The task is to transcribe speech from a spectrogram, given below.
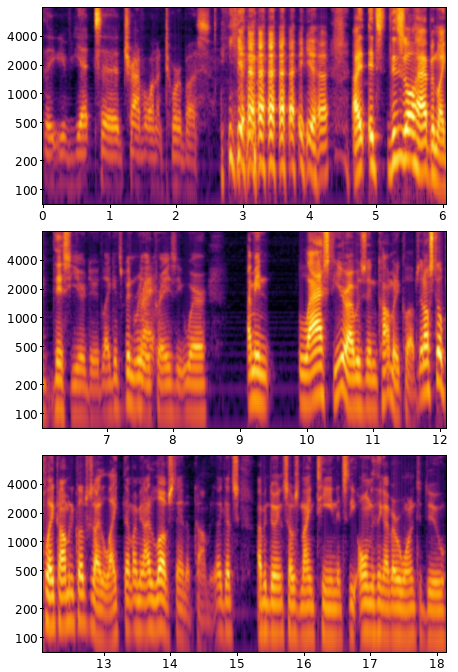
that you've yet to travel on a tour bus. yeah, yeah. I it's this has all happened like this year, dude. Like it's been really Right. crazy. Where, I mean, last year I was in comedy clubs, and I'll still play comedy clubs because I like them. I mean, I love stand up comedy. Like that's I've been doing it since I was nineteen. It's the only thing I've ever wanted to do.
